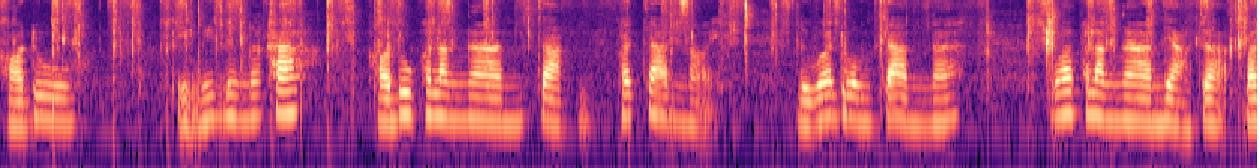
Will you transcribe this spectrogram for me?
ขอดูอีกนิดนึงนะคะ ขอดูพลังงานจากพระจันทร์หน่อย หรือว่าดวงจันทร์นะ ว่าพลังงานอยากจะมา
